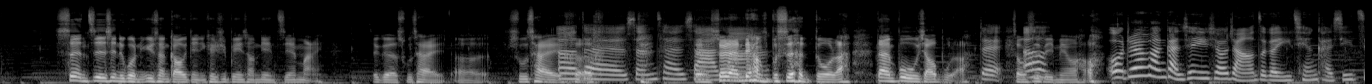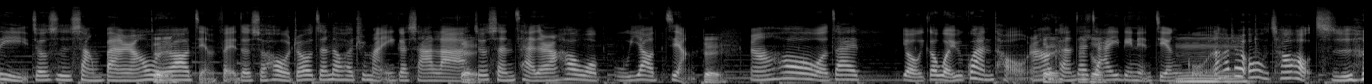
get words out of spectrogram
甚至是如果你预算高一点，你可以去便利商店直接买这个蔬菜，呃，蔬菜呃，对，生菜沙拉，虽然量不是很多啦，但不无小补啦，对，总是呃比没有好。我觉得蛮感谢一休讲到这个。以前凯西自己就是上班，然后我又要减肥的时候，我就真的会去买一个沙拉，对就生菜的，然后我不要酱，对，然后我再有一个尾鱼罐头，然后可能再加一点点坚果，嗯然后就哦超好吃。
